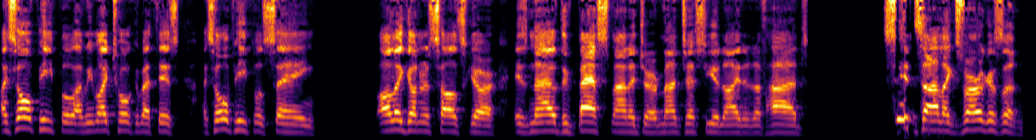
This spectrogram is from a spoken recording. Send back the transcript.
I saw people, and we might talk about this. I saw people saying Ole Gunnar Solskjaer is now the best manager Manchester United have had since Alex Ferguson.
